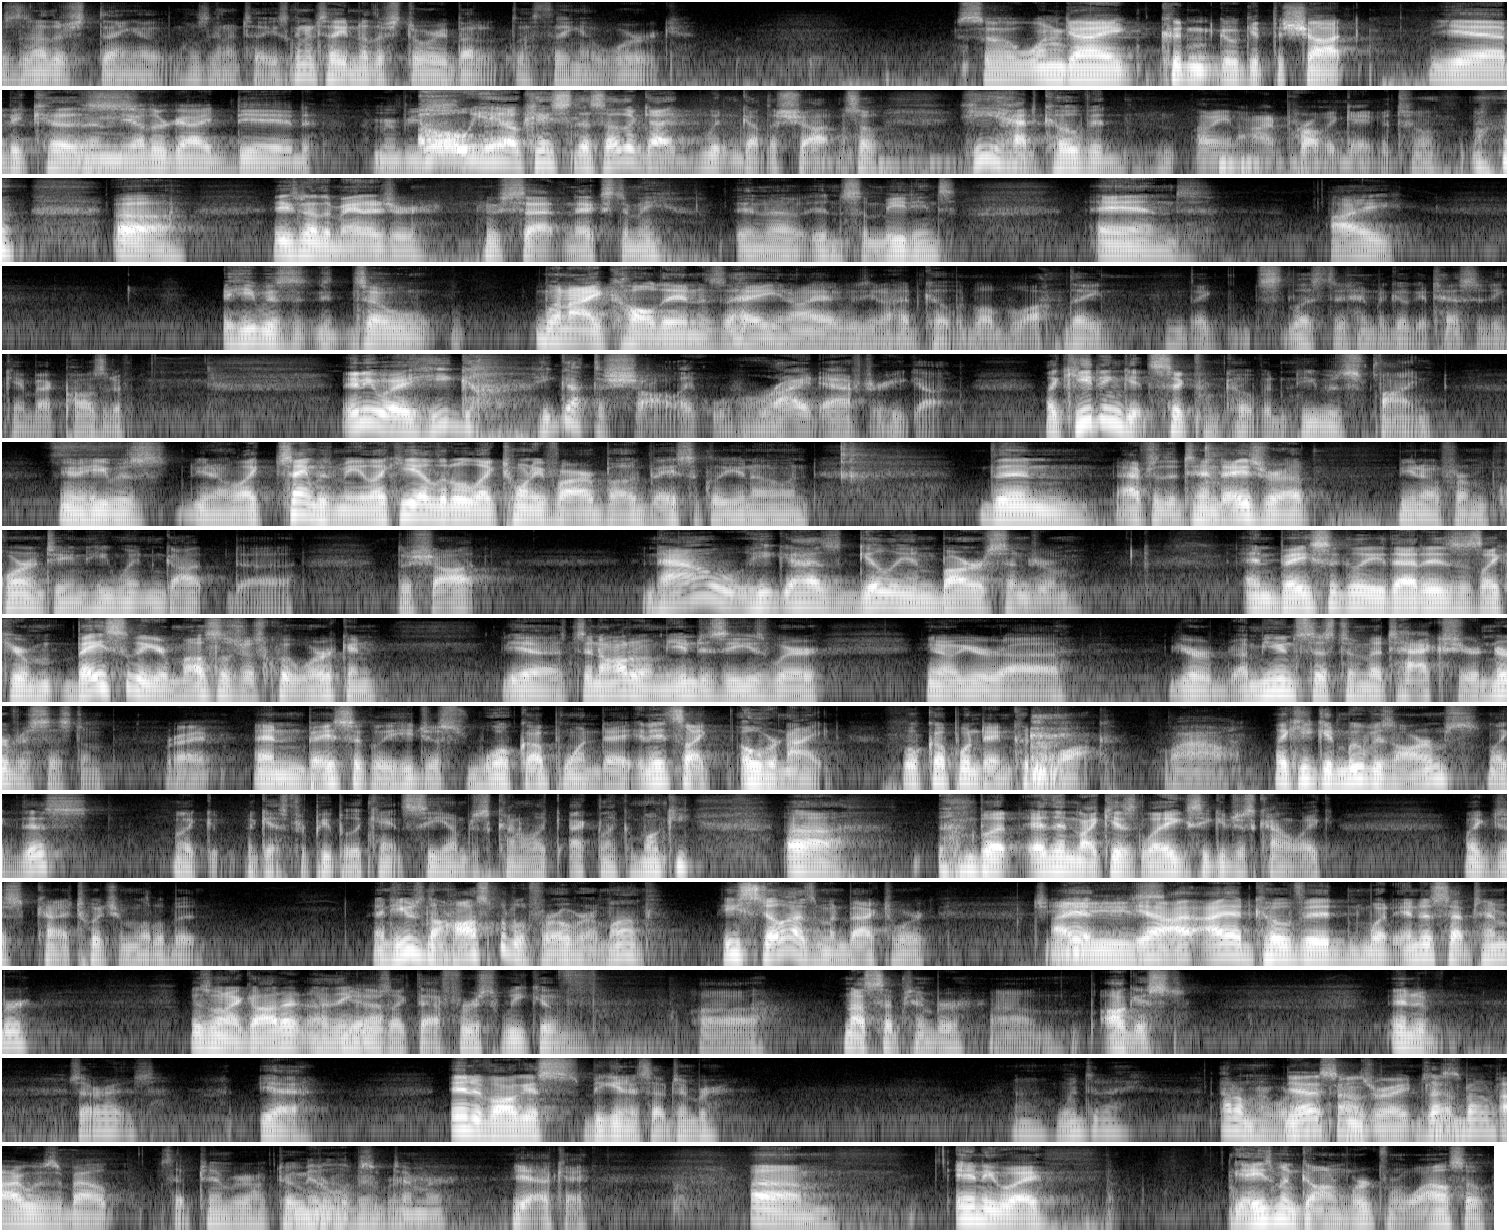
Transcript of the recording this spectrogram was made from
Was another thing I was going to tell you? I was going to tell you another story about the thing at work. So one guy couldn't go get the shot, Yeah, because. and the other guy did. I remember you Oh yeah, okay. So this other guy went and got the shot. So he had COVID. I mean, I probably gave it to him. uh, he's another manager who sat next to me in uh, in some meetings, and I. He was so when I called in and said, "Hey, you know, I was you know had COVID, blah blah blah." They they listed him to go get tested. He came back positive. Anyway, he got, he got the shot like right after he got like he didn't get sick from COVID. He was fine you know, he was, you know, like same with me. Like he had a little like 24 hour bug basically, you know, and then after the 10 days were up, you know, from quarantine, he went and got uh, the shot. Now he has Guillain-Barre syndrome, and basically that is is like your basically your muscles just quit working. Yeah, it's an autoimmune disease where, you know, your uh, your immune system attacks your nervous system, right. and basically he just woke up one day, and it's like overnight. Woke up one day and couldn't walk. Wow. Like he could move his arms like this. Like I guess for people that can't see, I'm just kind of like acting like a monkey. Uh, but and then like his legs, he could just kind of like, like just kind of twitch him a little bit. And he was in the hospital for over a month. He still hasn't been back to work. I had, Jeez. yeah, I, I had COVID. What end of September is when I got it. And I think it was like that first week of, uh, not September, um, August. End of, is that right? Yeah, end of August, beginning of September. No, when did I? I don't remember. Yeah, that sounds right. That about I was about September, October, middle of September. Yeah. Okay. Um. Anyway, yeah, he's been gone work for a while. So,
